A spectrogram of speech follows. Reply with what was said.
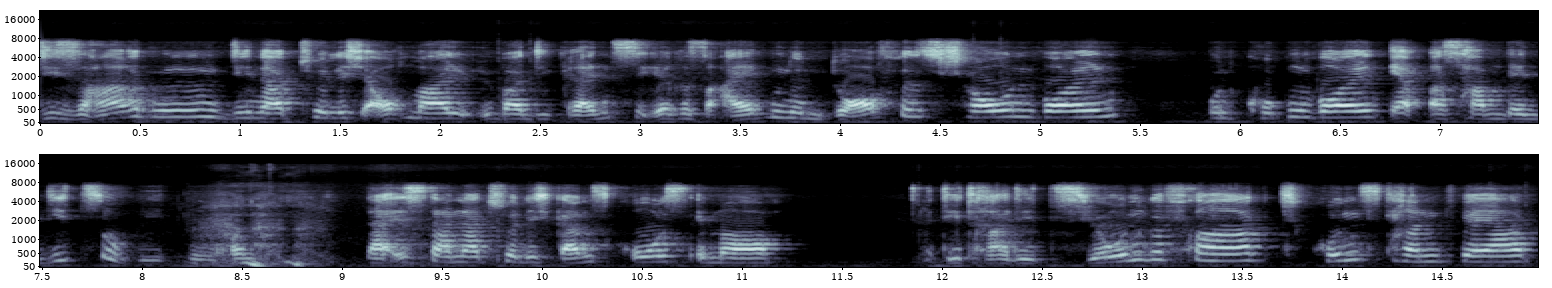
die Sarden, die natürlich auch mal über die Grenze ihres eigenen Dorfes schauen wollen und gucken wollen, ja, was haben denn die zu bieten? Und da ist dann natürlich ganz groß immer die Tradition gefragt, Kunsthandwerk,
